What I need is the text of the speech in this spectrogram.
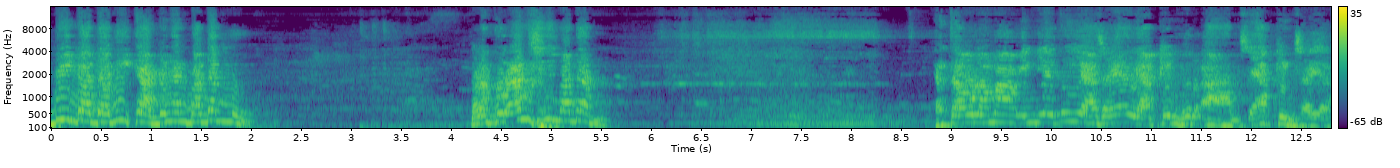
bibadanika dengan badanmu. Dalam Quran sini badan. Kata ulama India itu ya saya yakin Quran, saya yakin saya.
